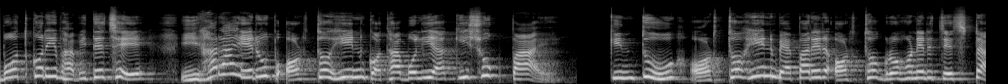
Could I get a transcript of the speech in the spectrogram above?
বোধ করি ভাবিতেছে, ইহারা এরূপ অর্থহীন কথা বলিয়া কি সুখ পায়। কিন্তু অর্থহীন ব্যাপারের অর্থ গ্রহণের চেষ্টা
